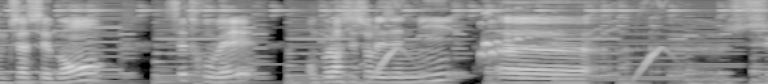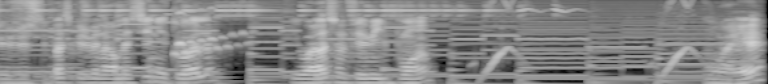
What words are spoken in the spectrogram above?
donc ça c'est bon, c'est trouvé. On peut lancer sur les ennemis. Euh, je, sais pas ce que je viens de ramasser, une étoile. Et voilà, ça me fait 1000 points. Ouais.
